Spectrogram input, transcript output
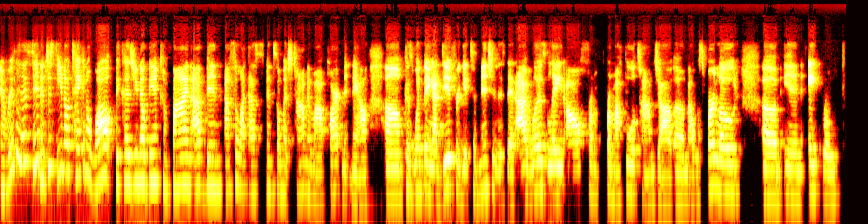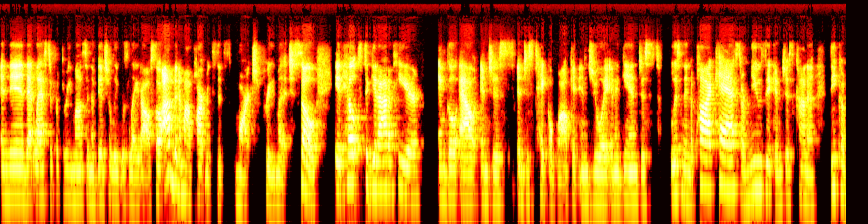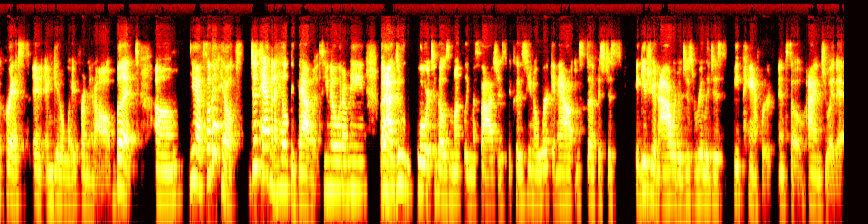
and really that's it. And just you know taking a walk because you know being confined i've been i feel like i spend so much time in my apartment now. Because um, one thing i did forget to mention is that i was laid off from from my full-time job. Um, i was furloughed um, in april and then that lasted for three months and eventually was laid off. So i've been in my apartment since march pretty much. So it helps to get out of here and go out and just and just take a walk and enjoy. And again just listening to podcasts or music and just kind of decompress and, and, get away from it all. But um yeah so that helps. Just having a healthy balance you know what i mean? But yeah. i do look forward to those monthly massages because you know working out and stuff is just it gives you an hour to just really just be pampered. And so i enjoy that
